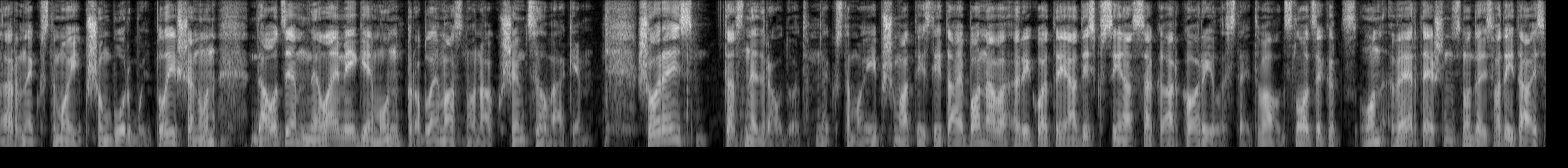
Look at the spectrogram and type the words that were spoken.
Ar nekustamo īpašumu un burbuļu plīšanu un daudziem nelaimīgiem un problēmās nonākušiem cilvēkiem. Šoreiz tas nedraudot. Nekustamo īpašumu attīstītāja Bonava rīkotajā diskusijā saka Arko Real Estate valdes loceklis un vērtēšanas nodaļas vadītājs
